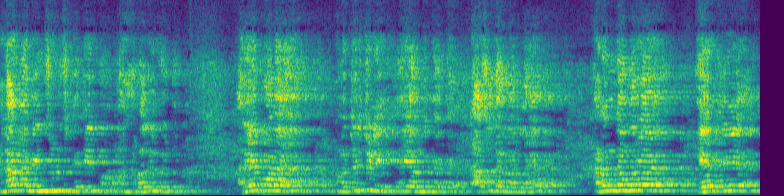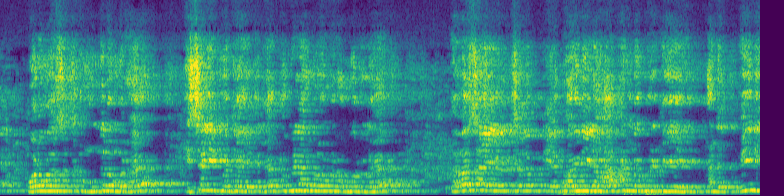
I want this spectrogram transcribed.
எல்லாரும் நாங்கள் இன்சூரன்ஸ் கட்டியிருக்கோம். அந்த பதில் வேண்டும் அதே போல் நம்ம திருச்சுழி ஐயா வந்திருக்காங்க. தாசில்தார் வரல. கடந்த முறை ஏற்கனவே போன மாதத்துக்கு முந்தின முறை இசலி பஞ்சாயத்தில் குவிலாங்குளம் ஊரில் விவசாயிகள் செல்லக்கூடிய பகுதியில் ஆக்கிரமிப்பு இருக்கு அந்த வீதி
